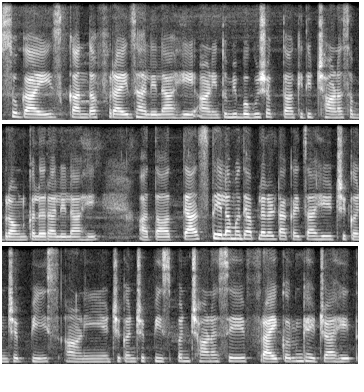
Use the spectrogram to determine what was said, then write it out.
सो गाईज कांदा फ्राय झालेला आहे आणि तुम्ही बघू शकता किती छान असा ब्राऊन कलर आलेला आहे. आता त्याच तेलामध्ये आपल्याला टाकायचं आहे चिकनचे पीस आणि चिकनचे पीस पण छान असे फ्राय करून घ्यायचे आहेत.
